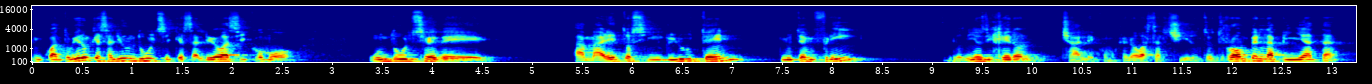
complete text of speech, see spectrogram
en cuanto vieron que salió un dulce y que salió así como un dulce de amaretto sin gluten, gluten free, los niños dijeron, chale, como que no va a estar chido. Entonces rompen la piñata,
